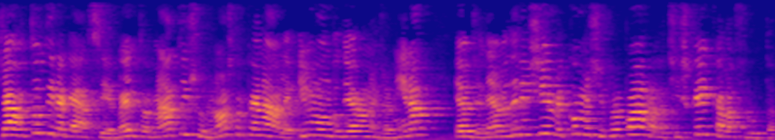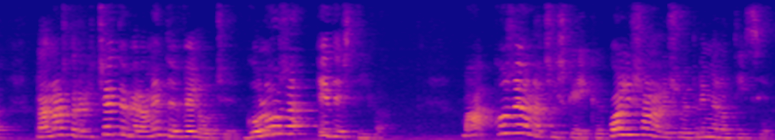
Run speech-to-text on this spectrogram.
Ciao a tutti ragazzi e bentornati sul nostro canale Il Mondo di Aaron e Gianina e oggi andiamo a vedere insieme come si prepara la cheesecake alla frutta. La nostra ricetta è veramente veloce, golosa ed estiva. Ma cos'è una cheesecake? Quali sono le sue prime notizie?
